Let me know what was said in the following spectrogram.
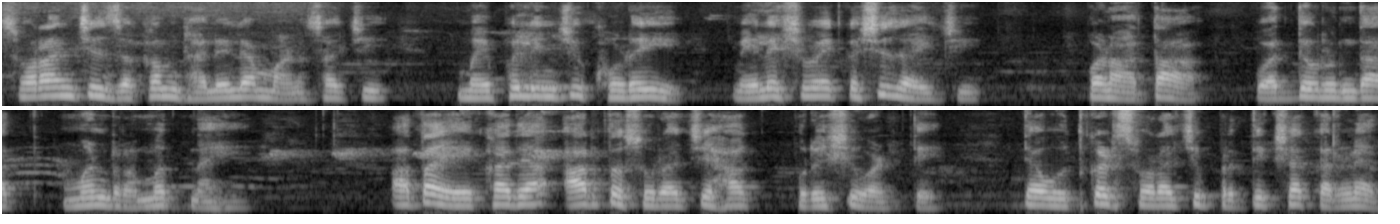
स्वरांची जखम झालेल्या माणसाची मैफलींची खोडही मेल्याशिवाय कशी जायची? पण आता वाद्यवृंदात मन रमत नाही. आता एखाद्या आर्तस्वराची हाक पुरेशी वाटते. त्या उत्कट स्वराची प्रतीक्षा करण्यात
